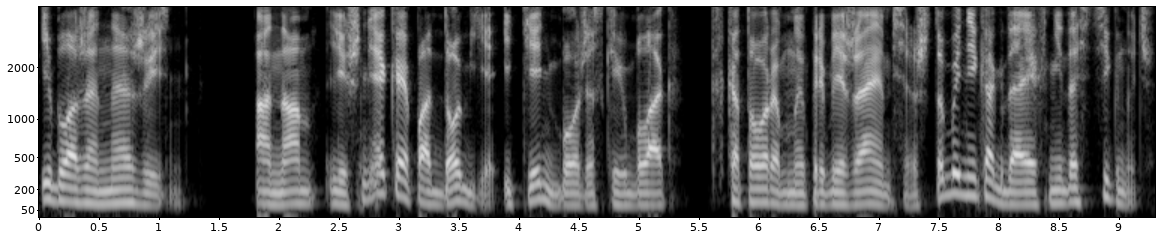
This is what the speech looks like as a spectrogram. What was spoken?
и блаженная жизнь, а нам лишь некое подобие и тень божеских благ, к которым мы приближаемся, чтобы никогда их не достигнуть.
